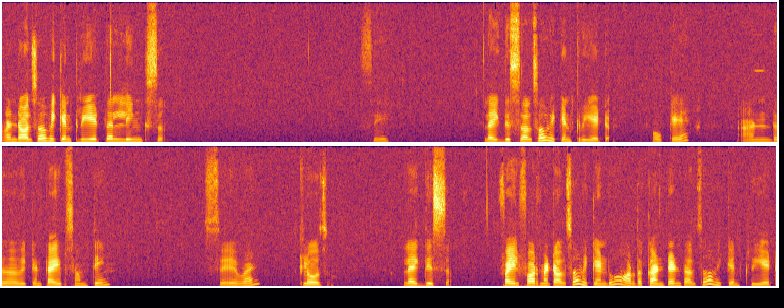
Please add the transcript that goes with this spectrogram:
And also we can create the links. See? Like this also we can create. Okay. And uh, we can type something save and close. Like this. File format also we can do or the content also we can create.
